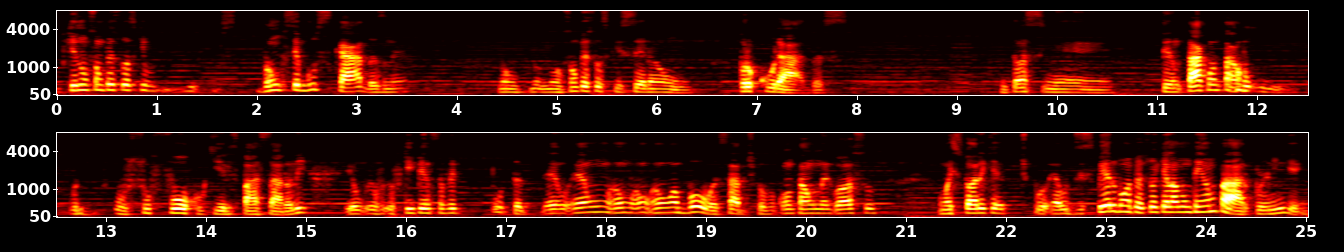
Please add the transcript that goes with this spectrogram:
Porque não são pessoas que vão ser buscadas, né? Não, não são pessoas que serão procuradas. Então, assim, é. Tentar contar o, o, o sufoco que eles passaram ali, eu, eu, eu fiquei pensando, puta, é, é, um, é, uma, é uma boa, sabe? Tipo, eu vou contar um negócio uma história que é, tipo, é o desespero de uma pessoa que ela não tem amparo por ninguém.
